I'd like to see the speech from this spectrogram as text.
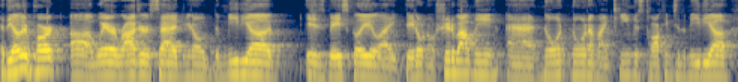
And the other part uh, where Roger said, you know, the media is basically like they don't know shit about me, and no one, no one on my team is talking to the media.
